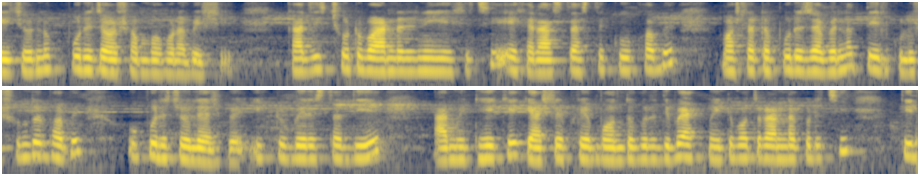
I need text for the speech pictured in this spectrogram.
এই জন্য পুড়ে যাওয়ার সম্ভাবনা বেশি। কাজেই ছোট বার্নারে নিয়ে এসেছি, এখানে আস্তে আস্তে কুক হবে, মশলাটা পুড়ে যাবে না, তেলগুলো সুন্দরভাবে উপরে চলে আসবে। একটু বেরেস্তা দিয়ে আমি ঢেকে গ্যাসের ফ্লেম বন্ধ করে দেবো, এক মিনিটের মতো রান্না করেছি, তিন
